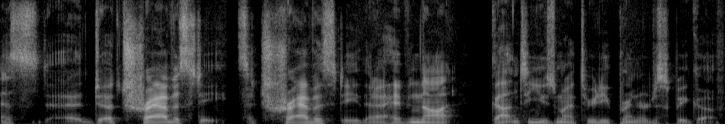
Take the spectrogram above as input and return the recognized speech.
It's a, a travesty. It's a travesty that I have not gotten to use my 3D printer to speak of.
